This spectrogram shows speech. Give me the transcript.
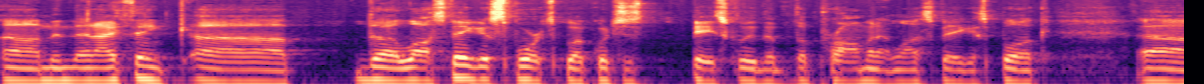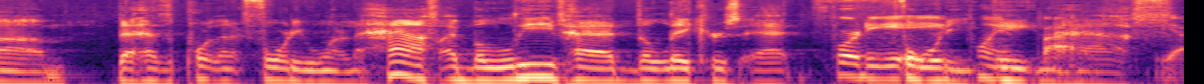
um, and then I think uh, the Las Vegas sports book, which is basically the, the prominent Las Vegas book. Um, that has Portland at 41 and a half, I believe had the Lakers at 48.5. 48 and a half. Yeah.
